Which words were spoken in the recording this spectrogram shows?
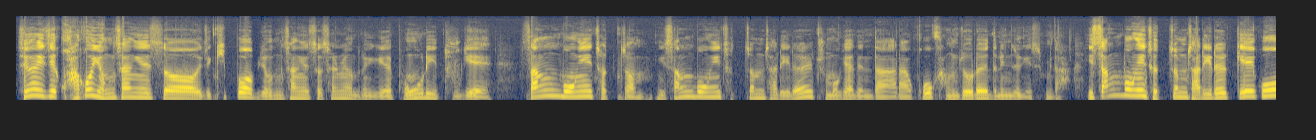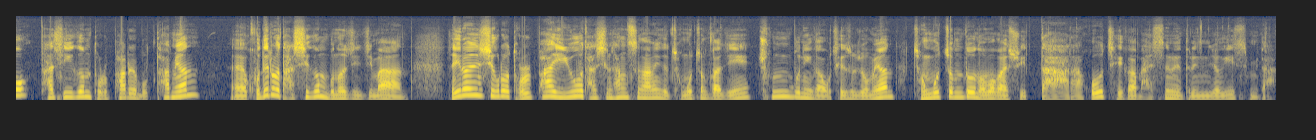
제가 이제 과거 영상에서 이제 기법 영상에서 설명드린 게 봉우리 두 개, 쌍봉의 저점, 이 쌍봉의 저점 자리를 주목해야 된다라고 강조를 드린 적이 있습니다. 이 쌍봉의 저점 자리를 깨고 다시금 돌파를 못하면 예, 그대로 다시금 무너지지만 자, 이런 식으로 돌파 이후 다시 상승하면 그 정고점까지 충분히 가고 재수 좋으면 정고점도 넘어갈 수 있다라고 제가 말씀을 드린 적이 있습니다.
